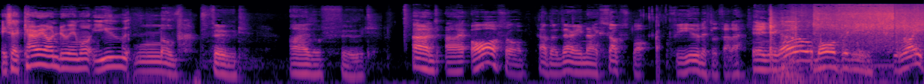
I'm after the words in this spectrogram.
He said, carry on doing what you love. Food. I love food. And I also have a very nice soft spot for you, little fella. In you go. More goodies. Right.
